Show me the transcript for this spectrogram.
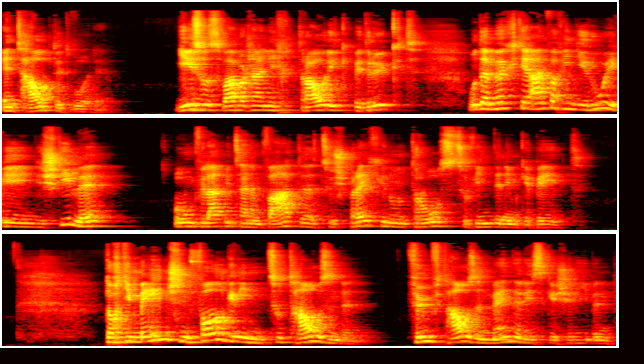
enthauptet wurde. Jesus war wahrscheinlich traurig, bedrückt, und er möchte einfach in die Ruhe gehen, in die Stille, um vielleicht mit seinem Vater zu sprechen und Trost zu finden im Gebet. Doch die Menschen folgen ihm zu Tausenden. 5000 Männer ist geschrieben,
